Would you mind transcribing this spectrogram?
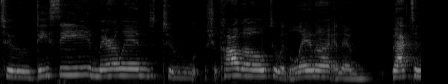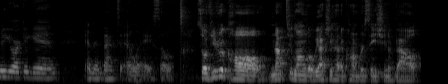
to DC, and Maryland, to Chicago, to Atlanta, and then back to New York again, and then back to LA. So, So, if you recall, not too long ago, we actually had a conversation about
